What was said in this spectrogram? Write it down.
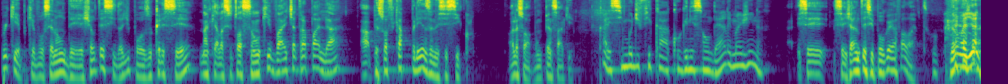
por quê? Porque você não deixa o tecido adiposo crescer naquela situação que vai te atrapalhar. A pessoa fica presa nesse ciclo. Olha só, vamos pensar aqui. Cara, e se modificar a cognição dela, imagina. Você já antecipou o que eu ia falar. Desculpa. Não, imagina.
